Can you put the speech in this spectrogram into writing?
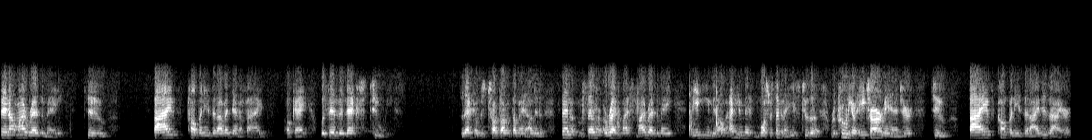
send out my resume to five companies that I've identified, okay, within the next two weeks. So that I'm just talking to somebody under the send, send a res, my, my resume via email, and I even more specific than that, is to the recruiting or HR manager to five companies that I desire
